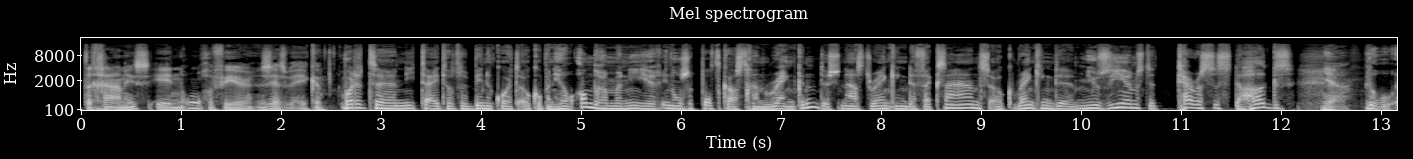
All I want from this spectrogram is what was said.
te gaan is in ongeveer zes weken. Wordt het uh, niet tijd dat we binnenkort ook op een heel andere manier in onze podcast gaan ranken? Dus naast ranking de vaccins, ook ranking de museums, de terraces, de hugs. Ja. Ik bedoel,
